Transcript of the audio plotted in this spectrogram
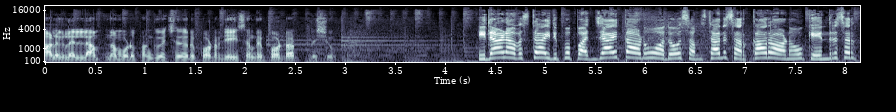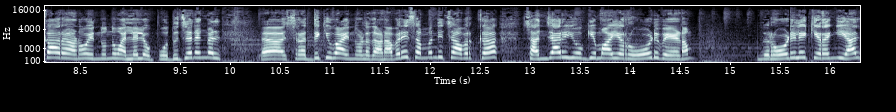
ആളുകളെല്ലാം നമ്മോട് പങ്കുവച്ചത്. Reporter Jaison reporter Thrissur. ഇതാണ് അവസ്ഥ. ഇതിപ്പോ പഞ്ചായത്താണോ അതോ സംസ്ഥാന സർക്കാരാണോ കേന്ദ്ര സർക്കാരാണോ എന്നൊന്നും അല്ലല്ലോ. പൊതുജനങ്ങൾ ശ്രദ്ധിക്കുക എന്നുള്ളതാണ്. അവരെ സംബന്ധിച്ച് അവർക്ക് സഞ്ചാരയോഗ്യമായ റോഡ് വേണം. റോഡിലേക്ക് ഇറങ്ങിയാൽ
